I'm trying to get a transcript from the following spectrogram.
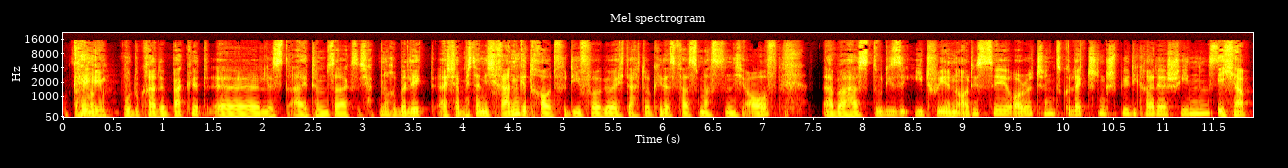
Okay. Mal, wo du gerade Bucket äh, List Item sagst, ich habe noch überlegt, ich habe mich da nicht rangetraut für die Folge, weil ich dachte, okay, das Fass machst du nicht auf. Aber hast du diese E3 Odyssey Origins Collection gespielt, die gerade erschienen ist? Ich habe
